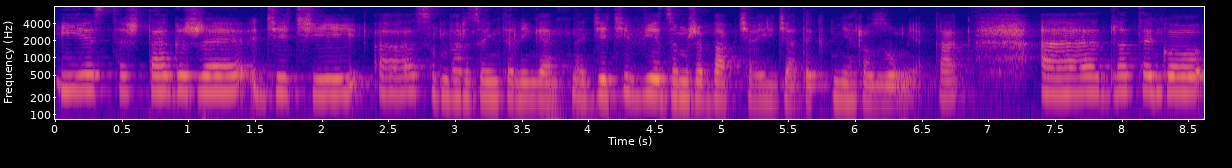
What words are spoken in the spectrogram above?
i jest też tak, że dzieci a, są bardzo inteligentne. Dzieci wiedzą, że babcia i dziadek mnie rozumie, tak? A, dlatego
